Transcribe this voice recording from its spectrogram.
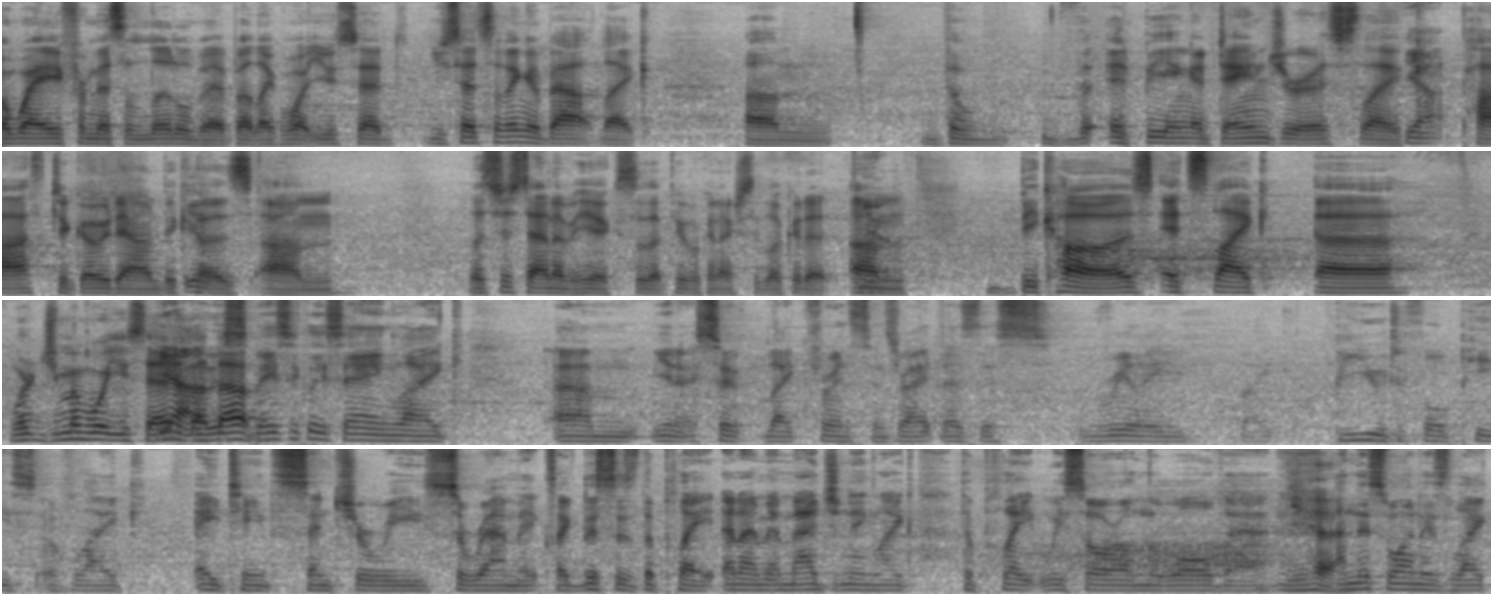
away from this a little bit, but like what you said, you said something about like, um, the, the it being a dangerous like Yeah. path to go down because um, let's just stand over here so that people can actually look at it. Um, because it's like, uh, what do you remember what you said yeah, I about was that? basically saying like, um, you know, so like for instance, right? There's this really like beautiful piece of like 18th century ceramics. Like this is the plate, and I'm imagining like the plate we saw on the wall there. Yeah. And this one is like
